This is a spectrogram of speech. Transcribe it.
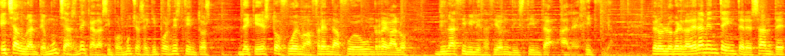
hecha durante muchas décadas y por muchos equipos distintos, de que esto fue una ofrenda, fue un regalo de una civilización distinta a la egipcia. Pero lo verdaderamente interesante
